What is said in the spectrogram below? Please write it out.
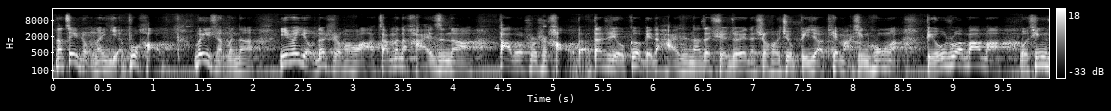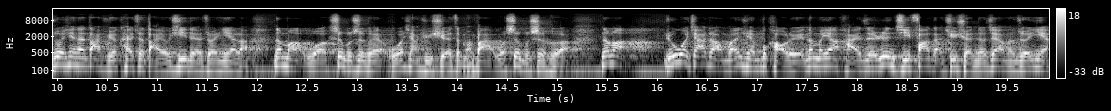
那这种呢也不好，为什么呢？因为有的时候啊，咱们的孩子呢，大多数是好的，但是有个别的孩。孩子呢，在选专业的时候就比较天马行空了。比如说，妈妈，我听说现在大学开设打游戏的专业了，那么我适不适合？我想去学怎么办？我适不适合？那么，如果家长完全不考虑，那么让孩子任其发展去选择这样的专业，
